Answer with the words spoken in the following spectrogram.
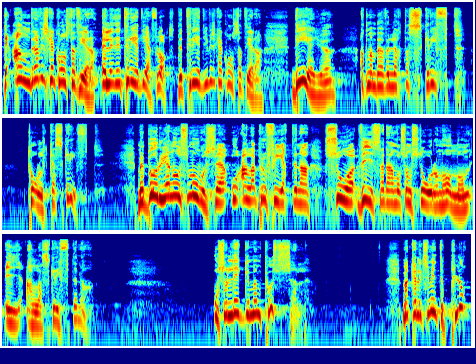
Det andra vi ska konstatera, eller det tredje, förlåt, det tredje vi ska konstatera, det är ju att man behöver låta skrift tolka skrift. Med början hos Mose och alla profeterna så visade han vad som står om honom i alla skrifterna. Och så lägger man pussel. Man kan liksom inte plocka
